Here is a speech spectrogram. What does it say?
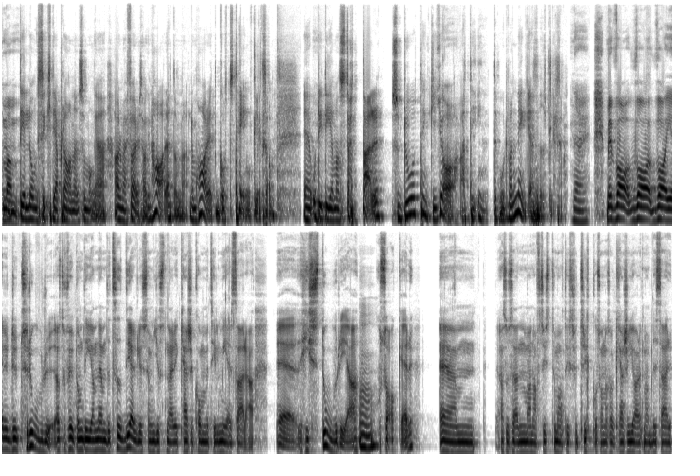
man... det långsiktiga planen som många av de här företagen har. Att de, de har ett gott tänk liksom. Eh, och det är det man stöttar. Så då tänker jag att det inte borde vara negativt. Liksom. Nej. Men vad, vad, vad är det du tror, alltså förutom det jag nämnde tidigare, liksom just när det kanske kommer till mer så här, eh, historia mm. och saker. Um, Alltså så här, man har haft systematiskt förtryck och sådana saker kanske gör att man blir så här,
